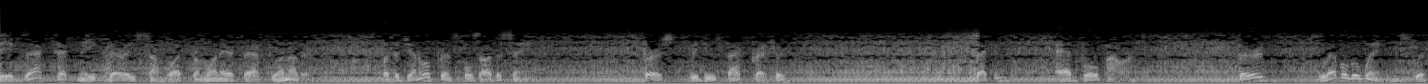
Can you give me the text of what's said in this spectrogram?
The exact technique varies somewhat from one aircraft to another, but the general principles are the same. First, reduce back pressure. Second, add full power. Third, level the wings with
